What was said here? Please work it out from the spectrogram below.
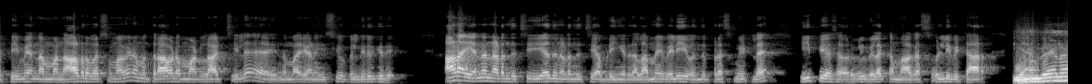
எப்பயுமே நம்ம நாலரை வருஷமாவே நம்ம திராவிட மாடல் ஆட்சியில இந்த மாதிரியான இஷ்யூக்கள் இருக்குது. ஆனா என்ன நடந்துச்சு ஏது நடந்துச்சு அப்படிங்கறது எல்லாமே வெளியே வந்து பிரஸ் மீட்ல இபிஎஸ் அவர்கள் விளக்கமாக சொல்லிவிட்டார். என் வேலை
